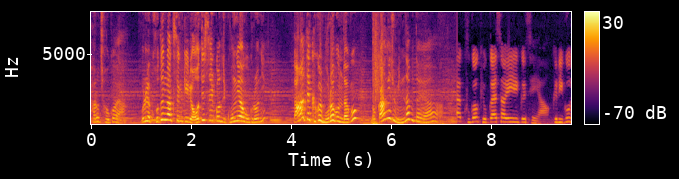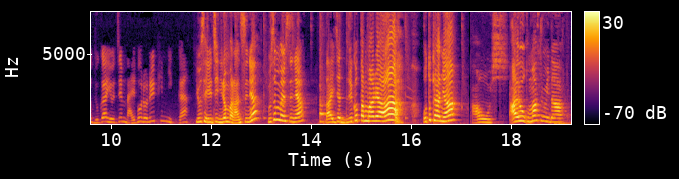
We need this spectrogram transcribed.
바로 저거야 원래 고등학생끼리 어디 쓸 건지 공유하고 그러니? 나한테 그걸 물어본다고? 너 깡이 좀 있나 보다 야 국어 교과서에 읽으세요. 그리고 누가 요즘 말보로를 핍니까? 요새 일진 이런 말 안 쓰냐? 무슨 말 쓰냐? 나 이제 늙었단 말이야. 어떻게 하냐? 아우 씨. 아유 고맙습니다.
